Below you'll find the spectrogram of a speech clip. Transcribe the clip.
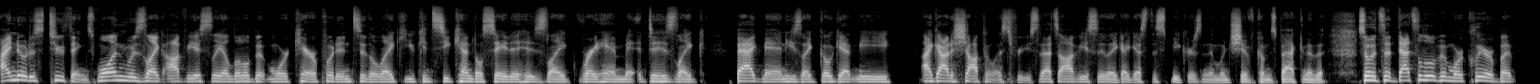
I noticed two things. One was like obviously a little bit more care put into the like you can see Kendall say to his like right hand to his like bag man, he's like, "Go get me." I got a shopping list for you. So that's obviously like I guess the speakers, and then when Shiv comes back into the so it's a that's a little bit more clear. But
